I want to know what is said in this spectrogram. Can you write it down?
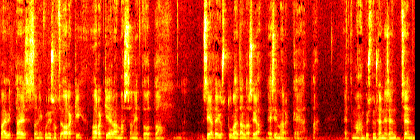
päivittäisessä niin, kuin niin sanotusti arki, arkielämässä, niin tota, sieltä just tulee tällaisia esimerkkejä, että, että mähän pystyn sen ja sen, sen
